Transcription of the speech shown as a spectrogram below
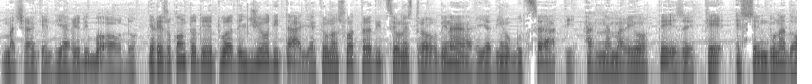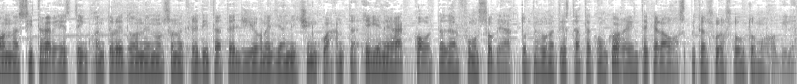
ma c'è anche il diario di bordo, il resoconto addirittura del Giro d'Italia, che è una sua tradizione straordinaria, Dino Buzzati, Anna Maria Ortese, che essendo una donna si traveste in quanto le donne non sono accreditate al Giro negli anni 50 e viene raccolta da Alfonso Gatto per una testata concorrente che la ospita sulla sua automobile.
